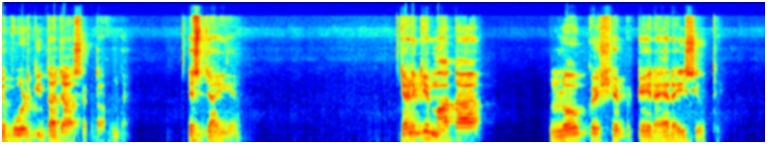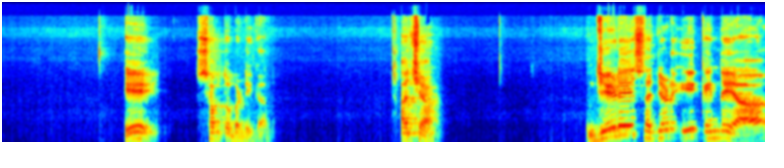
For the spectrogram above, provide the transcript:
ਰਿਪੋਰਟ ਕੀਤਾ ਜਾ ਸਕਦਾ ਹੁੰਦਾ ਇਸ ਚਾਹੀ ਹੈ। ਜਾਣੀ ਕਿ ਮਾਤਾ ਲੋਕ ਛਿਪ ਕੇ ਰਹਿ ਰਹੀ ਸੀ ਉੱਥੇ। ਇਹ ਸਭ ਤੋਂ ਵੱਡੀ ਗੱਲ। ਅੱਛਾ ਜਿਹੜੇ ਸੱਜਣ ਇਹ ਕਹਿੰਦੇ ਆ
